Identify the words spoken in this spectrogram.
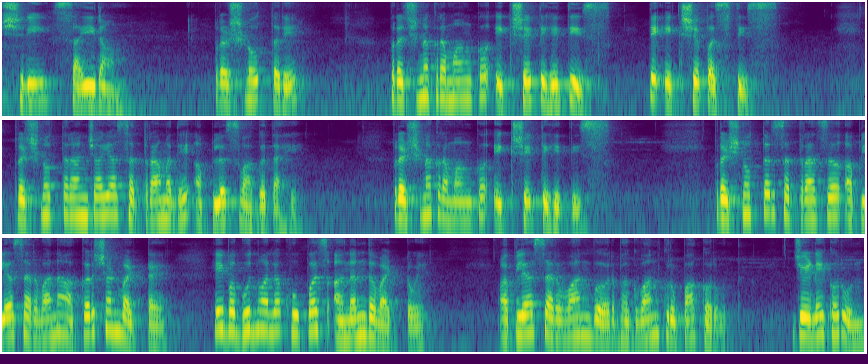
श्री साईराम. प्रश्नोत्तरे. प्रश्न क्रमांक एकशे तेहतीस ते एकशे पस्तीस. प्रश्नोत्तरांच्या या सत्रामध्ये आपलं स्वागत आहे. प्रश्न क्रमांक एकशे तेहतीस. प्रश्नोत्तर सत्राचं आपल्या सर्वांना आकर्षण वाटतं आहे हे बघून मला खूपच आनंद वाटतो आहे आपल्या सर्वांवर भगवान कृपा करोत. जेणेकरून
